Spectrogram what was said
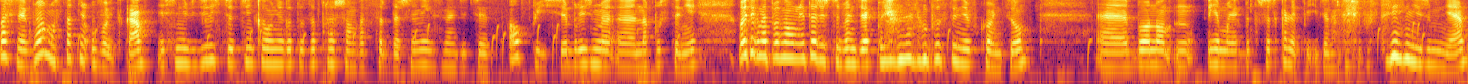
Właśnie, byłam ostatnio u Wojtka, jeśli nie widzieliście odcinka u niego, to zapraszam Was serdecznie, link znajdziecie w opisie. Byliśmy e, na pustyni. Wojtek na pewno u mnie też jeszcze będzie, jak pojadę na pustynię w końcu, e, bo no, mm, jemu jakby troszeczkę lepiej idzie na tej pustyni niż mnie.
